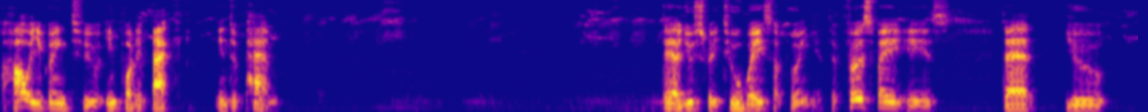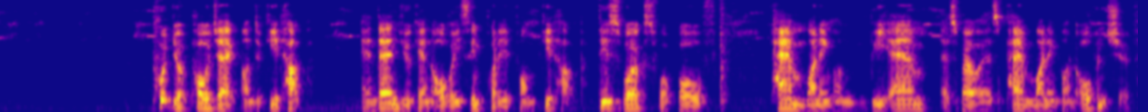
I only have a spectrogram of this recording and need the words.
how are you going to import it back into PAM? There are usually two ways of doing it. The first way is that you put your project onto GitHub and then you can always import it from GitHub. This works for both PAM running on VM as well as PAM running on OpenShift.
